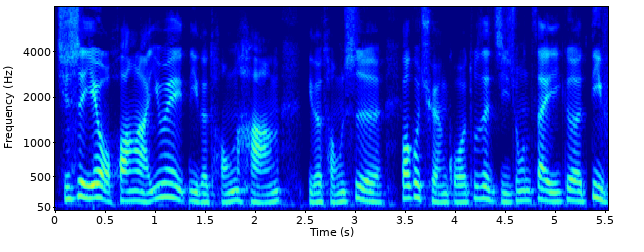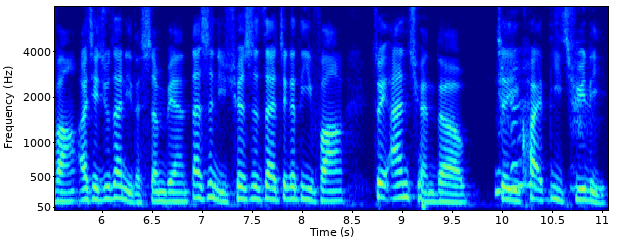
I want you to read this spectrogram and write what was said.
其实也有慌啊，因为你的同行、你的同事，包括全国都在集中在一个地方，而且就在你的身边，但是你却是在这个地方最安全的 这一块地区里，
